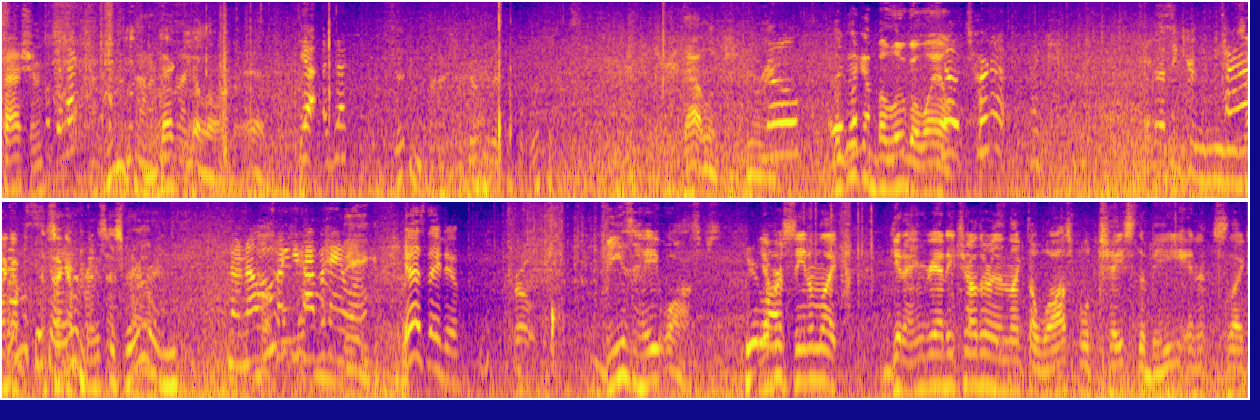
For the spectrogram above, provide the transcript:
Fashion. Neck pillow on the head. Yeah, exactly. That looks great. No. I look like a beluga whale. No, turn it. I think you're in the meeting. It's like a, it's like a princess crown. No, now it looks like you have a halo. Big. Yes, they do. Bro, bees hate wasps. Here, You ever seen them like get angry at each other and then like the wasp will chase the bee and it's like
